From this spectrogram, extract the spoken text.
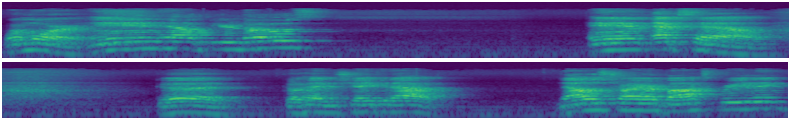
One more. Inhale through your nose. And exhale. Good. Go ahead and shake it out. Now let's try our box breathing.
